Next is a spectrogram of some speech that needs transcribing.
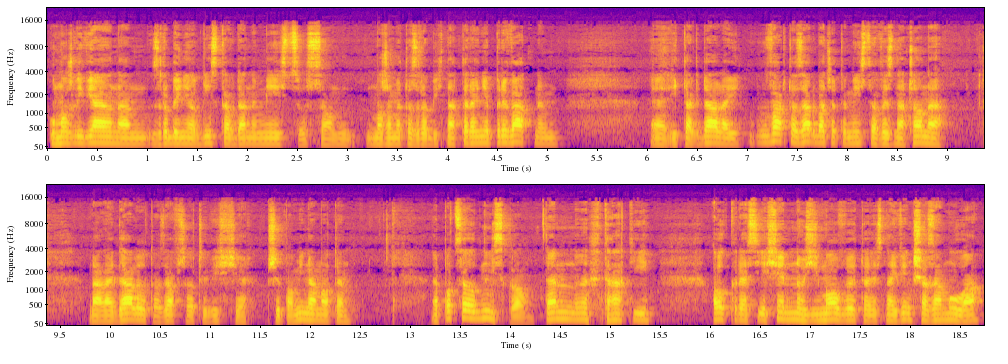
umożliwiają nam zrobienie ogniska w danym miejscu. Są, możemy to zrobić na terenie prywatnym, i tak dalej. Warto zadbać o te miejsca wyznaczone na legalu, to zawsze oczywiście przypominam o tym. E, Po co ognisko? Ten e, taki okres jesienno-zimowy to jest największa zamuła.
